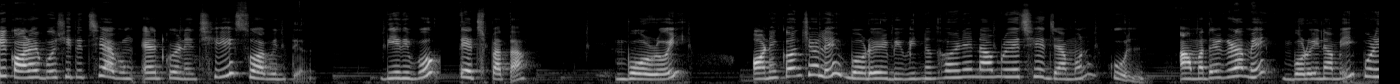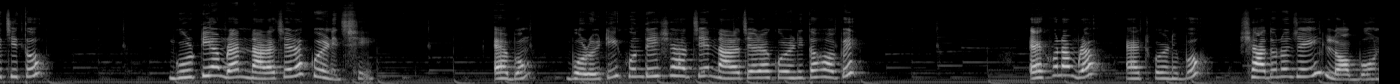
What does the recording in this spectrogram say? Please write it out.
একটি কড়াই বসিয়ে দিচ্ছি এবং অ্যাড করে নিচ্ছি সয়াবিন তেল। দিয়ে দিব তেজপাতা বড়ই অনেক অঞ্চলে বড়ইয়ের বিভিন্ন ধরনের নাম রয়েছে, যেমন কুল। আমাদের গ্রামে বড়ই নামেই পরিচিত। গুড়টি আমরা নাড়াচাড়া করে নিচ্ছি এবং বড়ইটি খুন্তির সাহায্যে নাড়াচাড়া করে নিতে হবে। এখন আমরা অ্যাড করে নেব স্বাদ অনুযায়ী লবণ,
